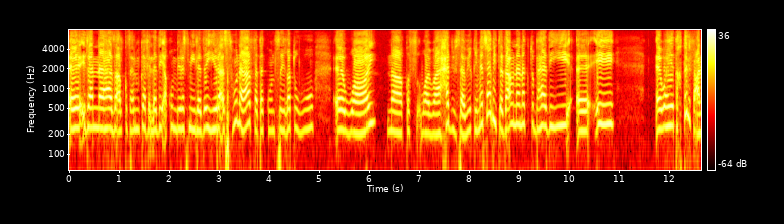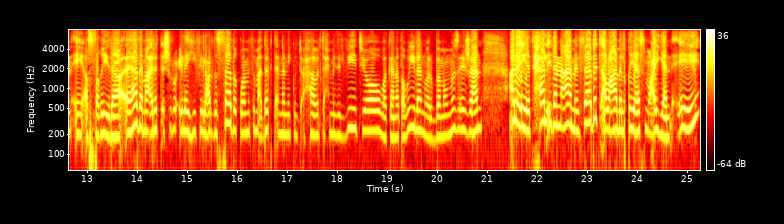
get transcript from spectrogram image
آه، إذا هذا القطع المكافئ الذي أقوم برسمه لديه رأس هنا فتكون صيغته آه، y ناقص y واحد يساوي قيمة ثابتة. دعونا نكتب هذه آه، a وهي تختلف عن A الصغيرة. هذا ما أردت الشروع إليه في العرض السابق ومن ثم أدركت أنني كنت أحاول تحميل الفيديو وكان طويلا وربما مزعجا. على أي حال إذا عامل ثابت أو عامل قياس معين. A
